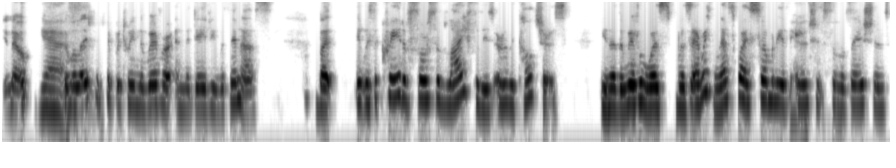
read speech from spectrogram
you know, yes. the relationship between the river and the Devi within us. But it was the creative source of life for these early cultures. You know, the river was was everything. That's why so many of the yes. ancient civilizations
